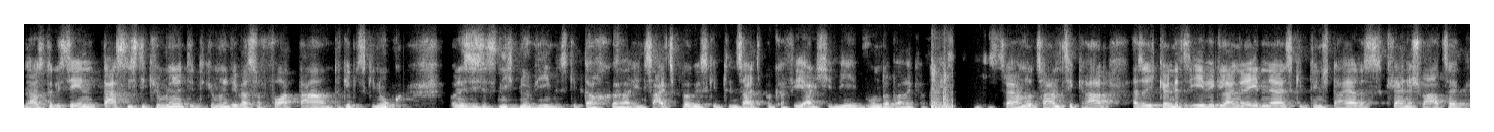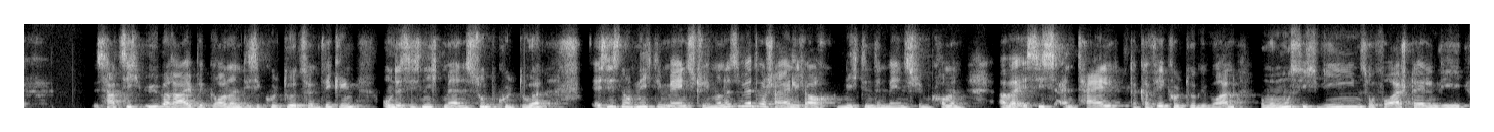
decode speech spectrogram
da hast du gesehen, das ist die Community. Die Community war sofort da und da gibt es genug. Und es ist jetzt nicht nur Wien, es gibt auch äh, in Salzburg, es gibt in Salzburg Café Alchemie, wunderbare Cafés, es ist 220 Grad. Also ich könnte jetzt ewig lang reden. Ja. Es gibt in Steyr das kleine Schwarze, es hat sich überall begonnen, diese Kultur zu entwickeln und es ist nicht mehr eine Subkultur. Es ist noch nicht im Mainstream und es wird wahrscheinlich auch nicht in den Mainstream kommen. Aber es ist ein Teil der Kaffeekultur geworden und man muss sich Wien so vorstellen wie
